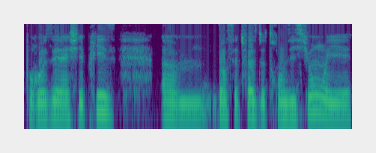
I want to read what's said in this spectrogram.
pour oser lâcher prise dans cette phase de transition. Et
